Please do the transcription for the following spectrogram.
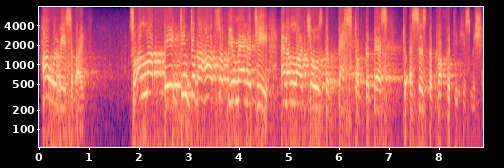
How will we survive? So Allah peeked into the hearts of humanity and Allah chose the best of the best to assist the Prophet in his mission.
